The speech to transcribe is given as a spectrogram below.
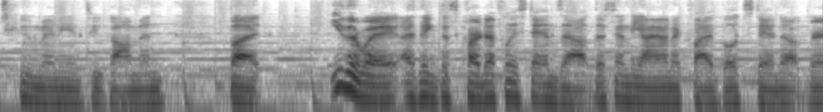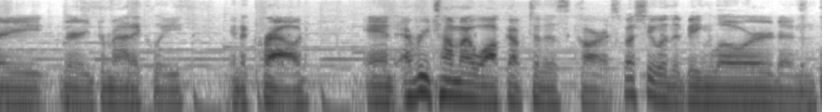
too many and too common. But either way, I think this car definitely stands out. This and the Ioniq 5 both stand out very, very dramatically in a crowd. And every time I walk up to this car, especially with it being lowered and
